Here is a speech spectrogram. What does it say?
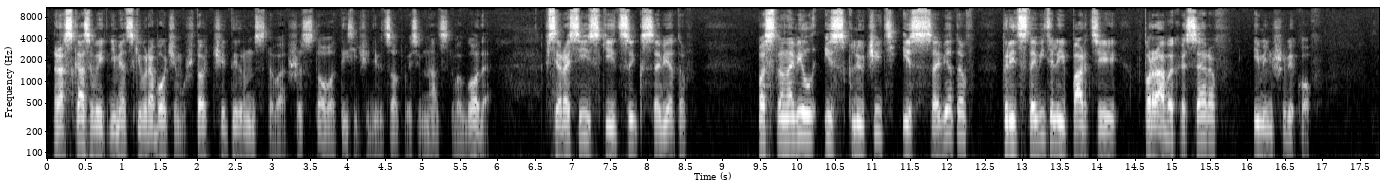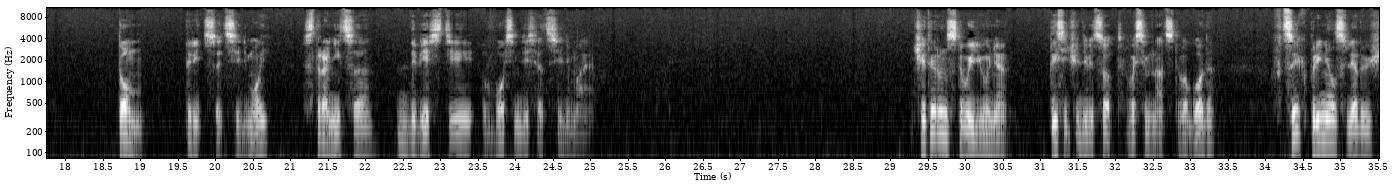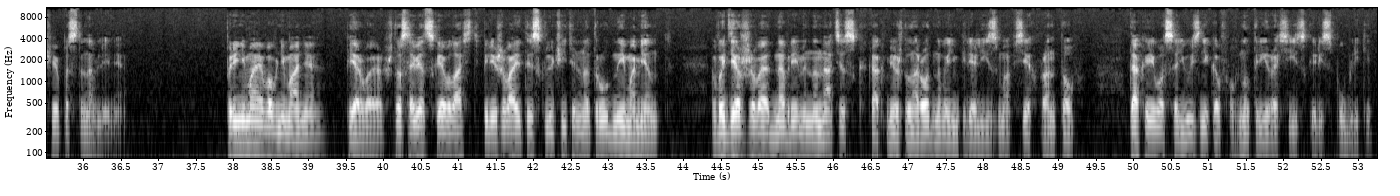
рассказывает немецким рабочим, что 14.06.1918 года Всероссийский ЦИК Советов постановил исключить из Советов представителей партии правых эсеров и меньшевиков. Том 37, страница 287. 14 июня 1918 года в ЦИК принял следующее постановление. Принимая во внимание Первое, что советская власть переживает исключительно трудный момент, выдерживая одновременно натиск как международного империализма всех фронтов, так и его союзников внутри Российской Республики,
